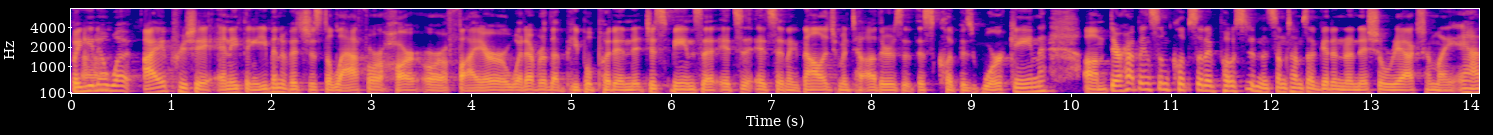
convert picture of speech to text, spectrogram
But you Uh, know what? I appreciate anything, even if it's just a laugh or a heart or a fire or whatever that people put in. It just means that it's it's an acknowledgement to others that this clip is working. Um, there have been some clips that I've posted, and sometimes I'll get an initial reaction. I'm like, yeah,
